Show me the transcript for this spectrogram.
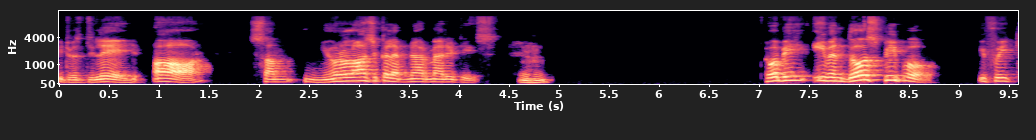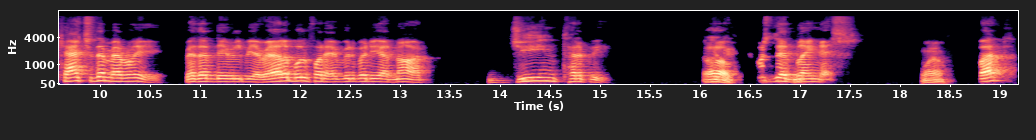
it was delayed, or some neurological abnormalities. Mhm. Toby, even those people, if we catch them early, whether they will be available for everybody or not, gene therapy Oh, reduce their blindness. wow. but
